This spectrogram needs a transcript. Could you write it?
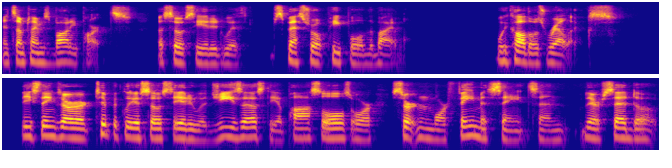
and sometimes body parts associated with special people of the Bible. We call those relics. These things are typically associated with Jesus, the apostles, or certain more famous saints, and they're said to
